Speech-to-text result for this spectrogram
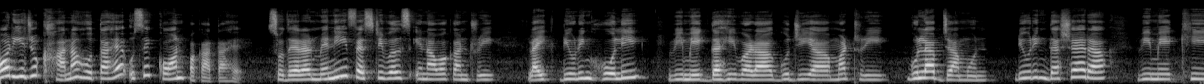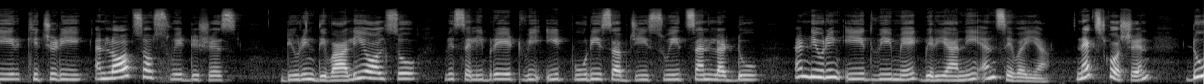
और ये जो खाना होता है, उसे कौन पकाता है। So there are many festivals in our country like during Holi we make dahi vada gujiya mathri gulab jamun during Dussehra we make kheer khichdi and lots of sweet dishes during Diwali also we celebrate, we eat puri sabji, sweets and laddu and during Eid we make biryani and sevaiya. Next question, do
